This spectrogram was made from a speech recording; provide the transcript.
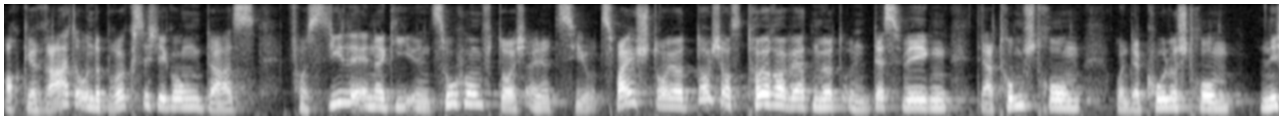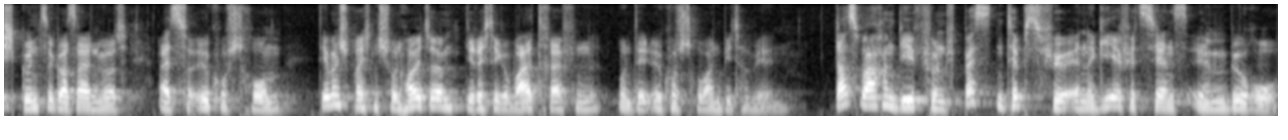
auch gerade unter Berücksichtigung, dass fossile Energie in Zukunft durch eine CO2-Steuer durchaus teurer werden wird und deswegen der Atomstrom und der Kohlestrom nicht günstiger sein wird als der Ökostrom. Dementsprechend schon heute die richtige Wahl treffen und den Ökostromanbieter wählen. Das waren die fünf besten Tipps für Energieeffizienz im Büro.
